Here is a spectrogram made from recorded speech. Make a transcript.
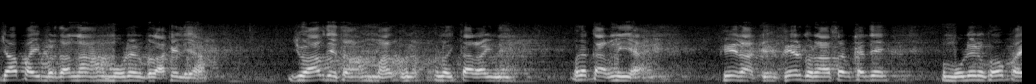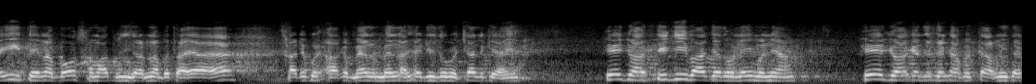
ਜਾ ਭਾਈ ਮਰਦਾਨਾ ਮੋੜੇ ਨੂੰ ਬੁਲਾ ਕੇ ਲਿਆ। ਜਵਾਬ ਦੇਤਾ ਮਾ- ਉਹਨਾਂ ਦੀ ਘਰ ਆਈ ਨੇ, ਉਹਦਾ ਘਰ ਨਹੀਂ ਹੈ। ਫਿਰ ਆ ਕੇ, ਫਿਰ ਗੁਰੂ ਨਾਨਕ ਸਾਹਿਬ ਕਹਿੰਦੇ ਮੂਲੇ ਨੂੰ ਕਹੋ, ਭਾਈ, ਤੇਰੇ ਨਾਲ ਬਹੁਤ ਸਮਾਂ ਤੁਸੀਂ ਕਰਨਾ ਬਤਾਇਆ ਹੈ। ਸਾਡੇ ਕੋਲ ਆ ਕੇ ਮਿਲ ਮਿਲ ਐਡੀ ਦੂਰੋਂ ਚੱਲ ਕੇ ਆਏ ਫਿਰ ਜੋ ਤੀਜੀ ਵਾਰ ਜਦੋਂ ਨਹੀਂ ਮੰਨਿਆ, ਫਿਰ ਜੋ ਆ ਕਹਿੰਦੇ, ਚੰਗਾ, ਫਿਰ ਘਰ ਨਹੀਂ ਤਾਂ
